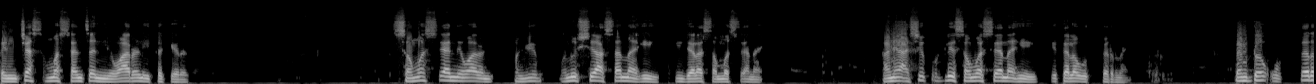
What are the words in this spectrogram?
त्यांच्या समस्यांचं निवारण इथं केलं जातं. समस्या निवारण म्हणजे मनुष्य असा नाही की ज्याला समस्या नाही. आणि अशी कुठली समस्या नाही की त्याला उत्तर नाही. पण तो उत्तर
